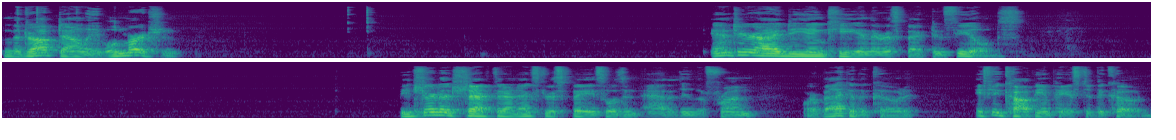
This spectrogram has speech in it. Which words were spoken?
from the drop-down labeled Merchant. Enter your ID and key in the respective fields. Be sure to check that an extra space wasn't added in the front or back of the code if you copy and pasted the code.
